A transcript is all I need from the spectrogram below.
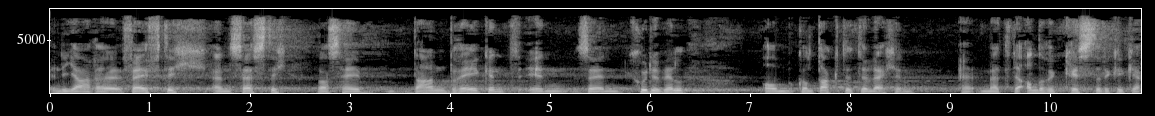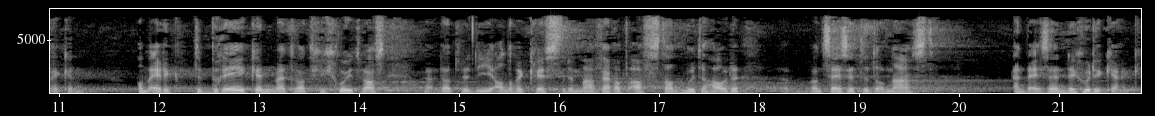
In de jaren 50 en 60 was hij baanbrekend in zijn goede wil om contacten te leggen eh, met de andere christelijke kerken. Om eigenlijk te breken met wat gegroeid was, eh, dat we die andere christenen maar ver op afstand moeten houden, eh, want zij zitten ernaast. En wij zijn de goede kerk.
